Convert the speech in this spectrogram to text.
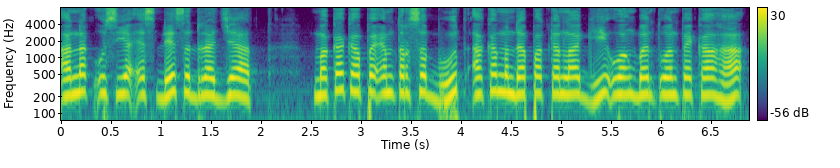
anak usia SD sederajat. Maka KPM tersebut akan mendapatkan lagi uang bantuan PKH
